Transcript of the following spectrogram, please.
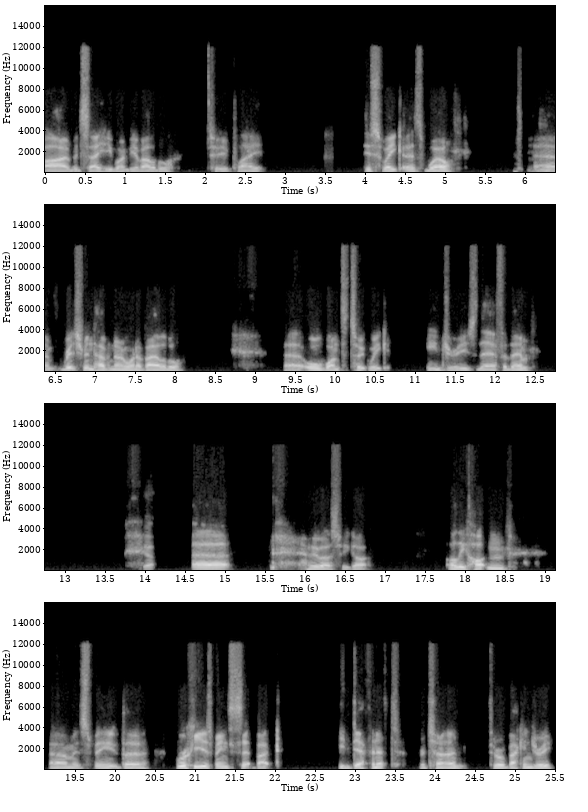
I would say he won't be available to play this week as well. Mhm. Um, Richmond have no one available. Uh, all one to two week injuries there for them. Yep. Uh, who else we got? Ollie Houghton um, has been the rookie has been set back indefinite return through a back injury.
